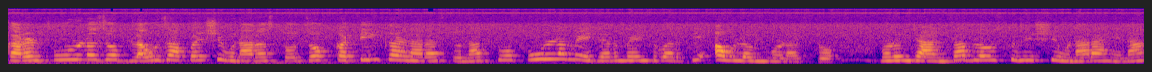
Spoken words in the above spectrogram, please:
कारण पूर्ण जो ब्लाऊज आपण शिवणार असतो जो कटिंग करणार असतो ना तो पूर्ण मेजरमेंटवरती अवलंबून असतो. म्हणून ज्यांचा ब्लाऊज तुम्ही शिवणार आहे ना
